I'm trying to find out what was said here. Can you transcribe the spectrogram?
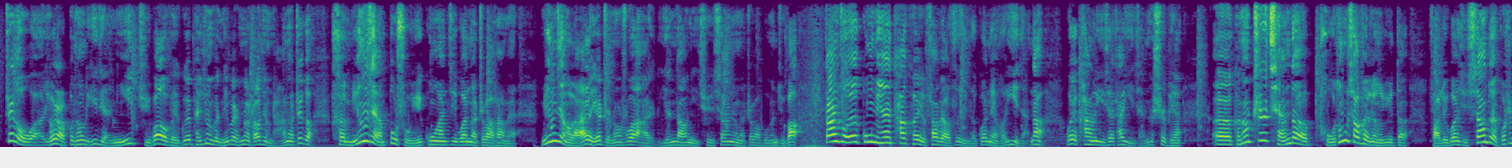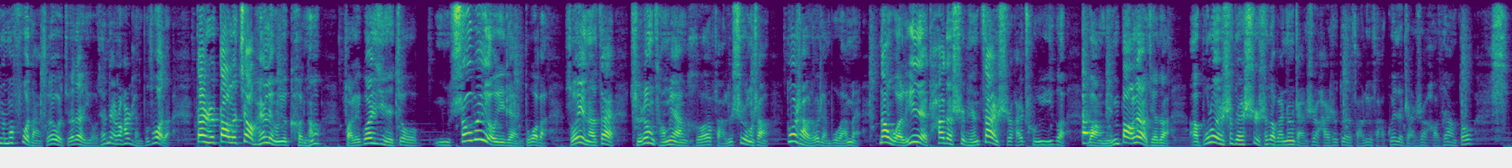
这个我有点不能理解，你举报违规培训问题，为什么要找警察呢？这个很明显不属于公安机关的执法范围。民警来了也只能说啊，引导你去相应的执法部门举报。当然，作为公民，他可以发表自己的观点和意见。那我也看了一些他以前的视频，呃，可能之前的普通消费领域的法律关系相对不是那么复杂，所以我觉得有些内容还是挺不错的。但是到了教培领域，可能法律关系就嗯稍微有一点多吧。所以呢，在取证层面和法律适用上多少有点不完美。那我理解他的视频暂时还处于一个网民爆料阶段啊，不论是对事实的完整展示，还是对法律法规的展示，好像都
